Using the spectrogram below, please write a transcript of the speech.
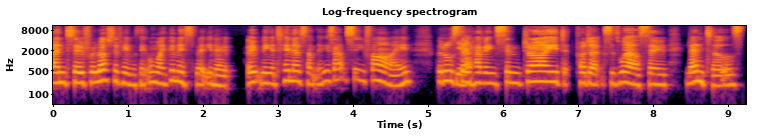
and so for a lot of people, think, "Oh my goodness," but you know, opening a tin of something is absolutely fine. But also yeah. having some dried products as well, so lentils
